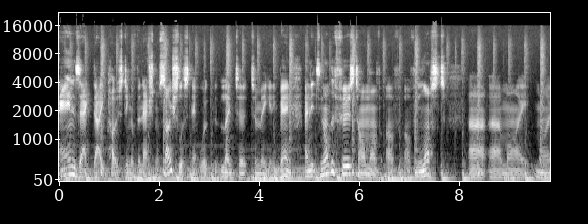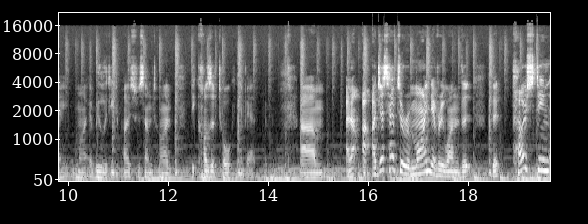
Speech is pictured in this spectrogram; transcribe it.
Anzac Day posting of the National Socialist Network that led to, to me getting banned. And it's not the first time I've, I've, I've lost uh, uh, my my my ability to post for some time because of talking about them. Um, and I, I, just have to remind everyone that that posting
